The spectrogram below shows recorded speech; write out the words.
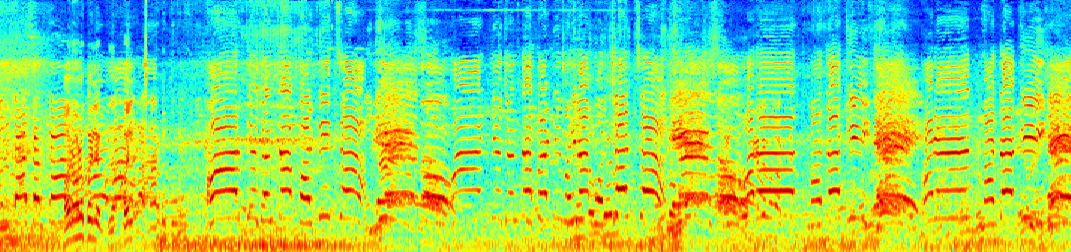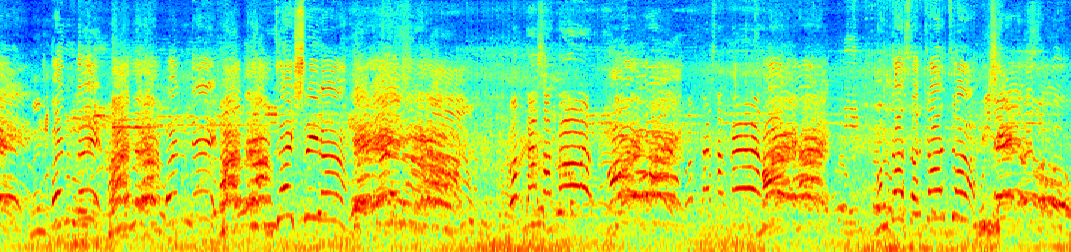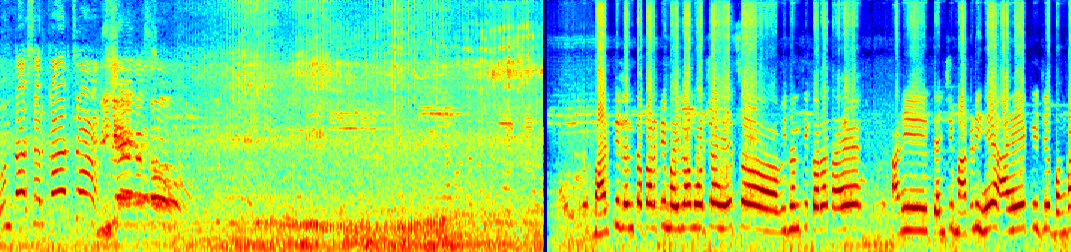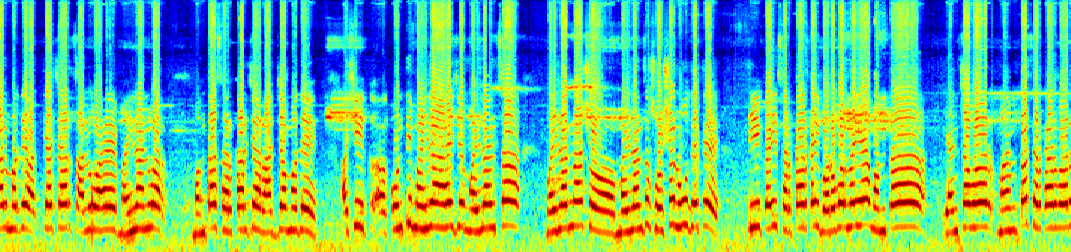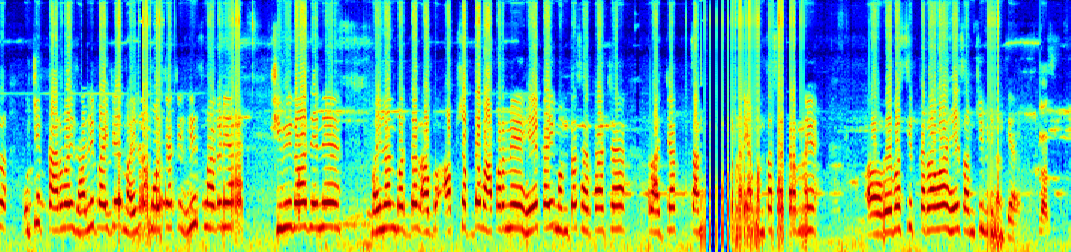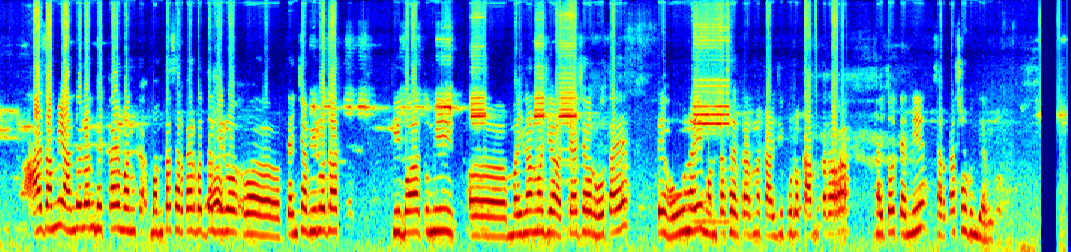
सरकारचा. और और हो, पहिले भारतीय जनता पार्टीचा. भारतीय जनता पार्टी महिला मोर्चाचा. भारत माता की. भारत माता की. वंदे वंदे. जय श्रीराम ममता सरकारचा. ममता सरकारचा भारतीय जनता पार्टी महिला मोर्चा हेच विनंती करत आहे. आणि त्यांची मागणी हे आहे की जे बंगालमध्ये अत्याचार चालू आहे महिलांवर ममता सरकारच्या राज्यामध्ये अशी कोणती महिला आहे जे महिलांचा महिलांना शो- महिलांचं शोषण होऊ देते? ती काही सरकार काही बरोबर नाही आहे? ममता यांच्यावर ममता सरकारवर उचित कारवाई झाली पाहिजे. महिला मोर्चाची हीच मागणी आहे. शिवीगाळ देणे महिलांबद्दल अप अपशब्द वापरणे हे काही ममता सरकारच्या राज्यात चांगलं आहे. ममता सरकारने व्यवस्थित करावं हेच आमची विनंती आहे. आज आम्ही आंदोलन घेतलंय मन- ममता सरकारबद्दल विरो त्यांच्या विरोधात की बा तुम्ही महिलांवर जे अत्याचार होत आहे ते होऊ नये. ममता सरकारनं काळजीपूर्वक काम करावा. नाही तर त्यांनी सरकार सोडून द्यावी.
